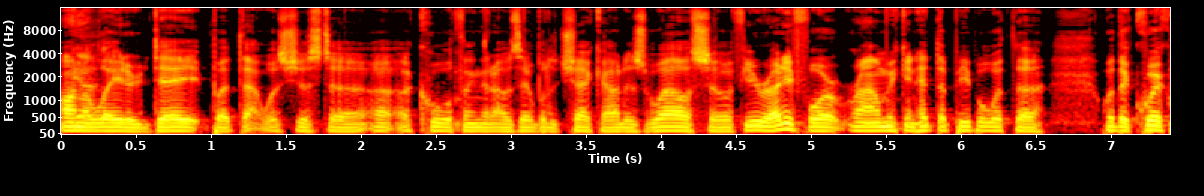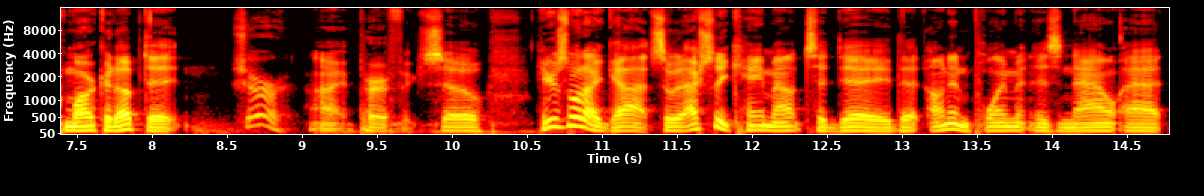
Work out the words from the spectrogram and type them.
on yeah. a later date. But that was just a, a, cool thing that I was able to check out as well. So if you're ready for it, Ron, we can hit the people with the with a quick market update. Sure. All right, perfect. So here's what I got. So it actually came out today that unemployment is now at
